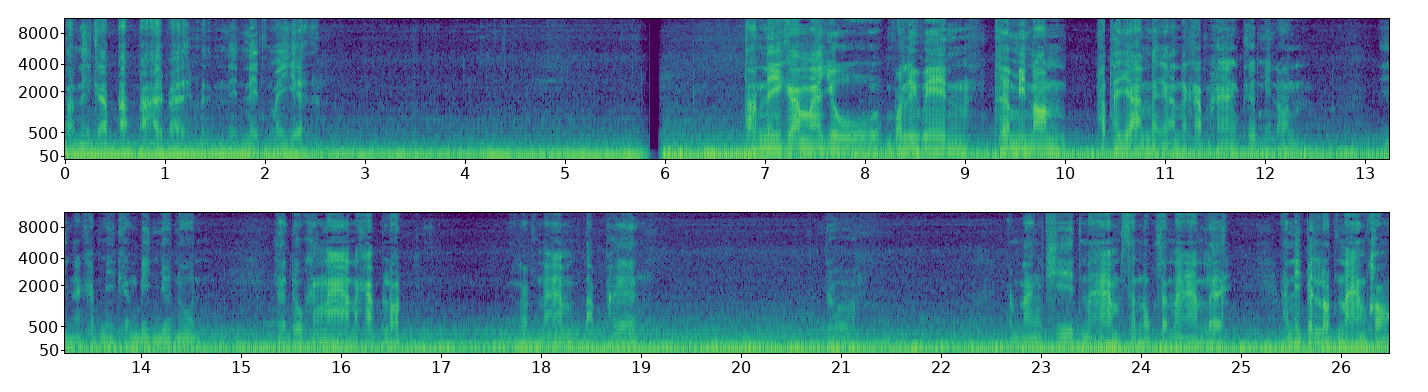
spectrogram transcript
ตอนนี้ก็ปะปลายไปนิดนิดๆไม่เยอะ ตอนนี้ก็มาอยู่บริเวณเทอร์มินอลพัทยาเหนือนะครับ ห้างเทอร์มินอลนี่นะครับ มีเครื่องบินอยู่นู่น แล้วดูข้างหน้านะครับรถรถน้ำดับเพลิง ดูกำลังฉีดน้ำสนุกสนานเลย อันนี้เป็นรถน้ำของ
